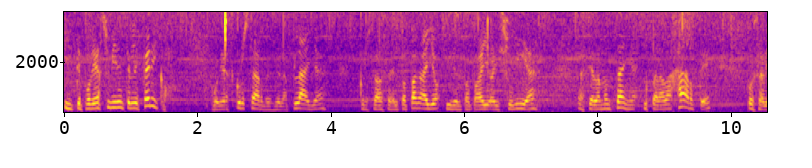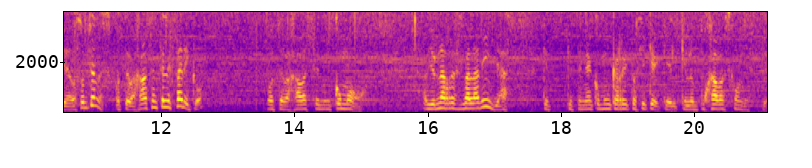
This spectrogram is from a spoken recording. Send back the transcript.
y te podías subir en teleférico, podías cruzar desde la playa, cruzabas el Papagayo y del Papagayo ahí subía hacia la montaña y para bajarte, pues había dos opciones, o te bajabas en teleférico o te bajabas en un como había unas resbaladillas que, que tenían como un carrito así que, que- lo empujabas con este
